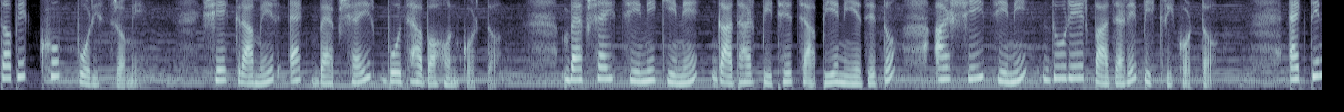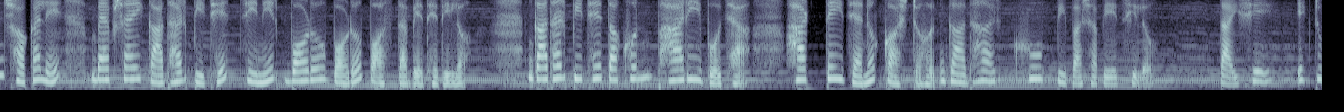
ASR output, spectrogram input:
তবে খুব পরিশ্রমী। সে গ্রামের এক ব্যবসায়ীর বোঝা বহন করত। ব্যবসায়ী চিনি কিনে গাধার পিঠে চাপিয়ে নিয়ে যেত আর সেই চিনি দূরের বাজারে বিক্রি করত। একদিন সকালে ব্যবসায়ী গাধার পিঠে চিনির বড় বড় বস্তা বেঁধে দিল। গাধার পিঠে তখন ভারী বোঝা, হাঁটতেই যেন কষ্ট হত। গাধার খুব পিপাসা পেয়েছিল। তাই সে একটু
